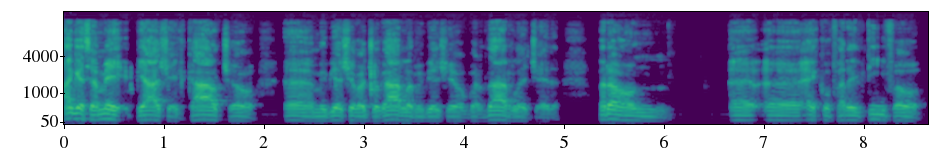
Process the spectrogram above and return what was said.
Anche se a me piace il calcio, eh, mi piaceva giocarlo, mi piaceva guardarlo, eccetera, però eh, eh, ecco, fare il tifo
